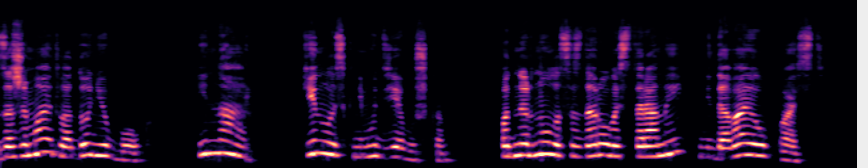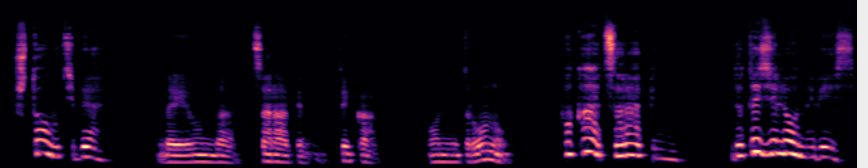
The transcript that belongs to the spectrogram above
зажимает ладонью бок. «Инар!» — кинулась к нему девушка. Поднырнула со здоровой стороны, не давая упасть. «Что у тебя?» Да ерунда, царапина. Ты как? Он не тронул? Какая царапина? Да ты зеленый весь.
